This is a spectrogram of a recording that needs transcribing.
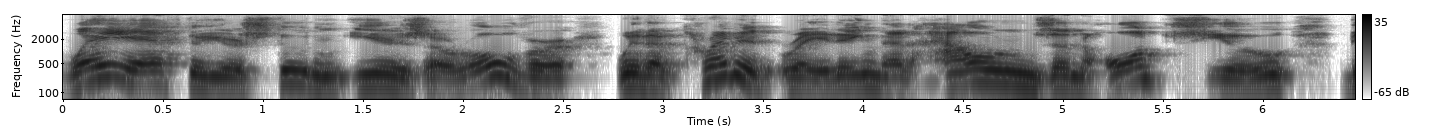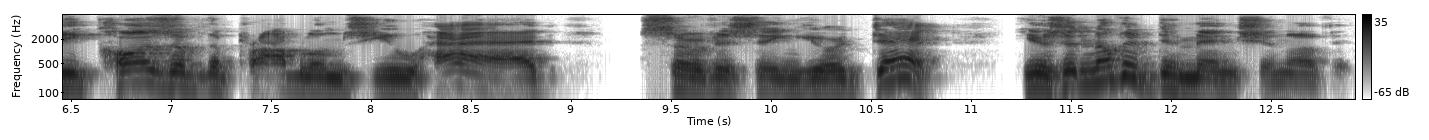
way after your student years are over with a credit rating that hounds and haunts you because of the problems you had servicing your debt. Here's another dimension of it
